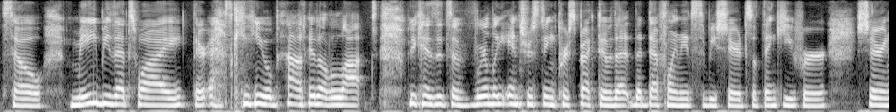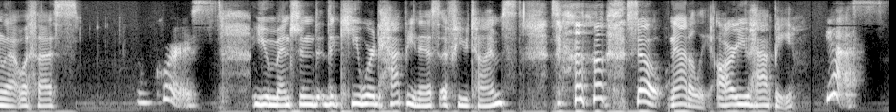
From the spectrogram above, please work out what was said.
So maybe that's why they're asking you about it a lot because it's a really interesting perspective that that definitely needs to be shared. So thank you for sharing sharing that with us. Of course. You mentioned the keyword happiness a few times. so, Natalie, are you happy? Yes,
